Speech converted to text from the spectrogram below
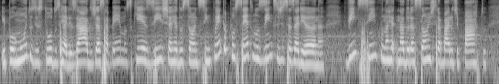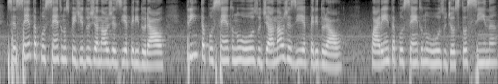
E por muitos estudos realizados, já sabemos que existe a redução de 50% nos índices de cesariana, 25% na, na duração de trabalho de parto, 60% nos pedidos de analgesia peridural, 30% no uso de analgesia peridural. 40% no uso de ocitocina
